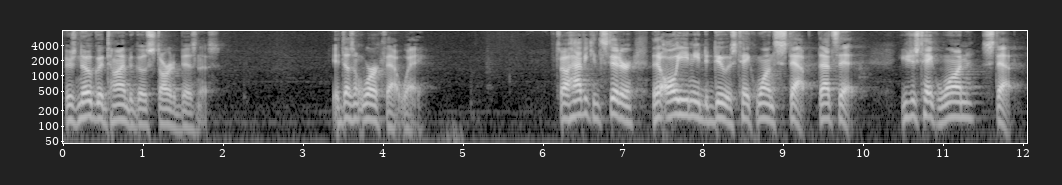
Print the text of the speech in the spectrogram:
There's no good time to go start a business. It doesn't work that way. So I'll have you consider that all you need to do is take one step. That's it. You just take one step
